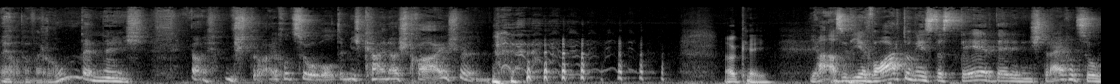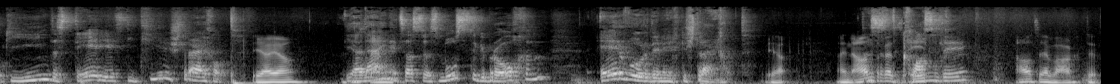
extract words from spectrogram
Ja, aber warum denn nicht? Ja, im Streichelzoo wollte mich keiner streicheln. okay. Ja, also die Erwartung ist, dass der, der in den Streichelzoo ging, dass der jetzt die Tiere streichelt. Ja, ja. Ja, nein, jetzt hast du das Muster gebrochen. Er wurde nicht gestreichelt. Ja. Ein anderes Ende als erwartet.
